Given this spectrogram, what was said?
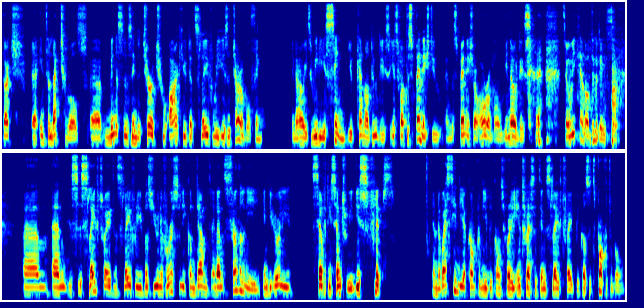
Dutch uh, intellectuals, uh, ministers in the church, who argued that slavery is a terrible thing. You know, it's really a sin. You cannot do this. It's what the Spanish do, and the Spanish are horrible. We know this. so we cannot do this. Um, and slave trade and slavery was universally condemned. And then suddenly, in the early 17th century, this flips. And the West India Company becomes very interested in slave trade because it's profitable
